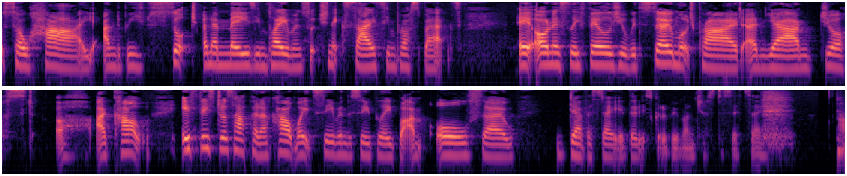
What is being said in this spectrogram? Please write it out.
so high and be such an amazing player and such an exciting prospect it honestly fills you with so much pride and yeah i'm just oh, i can't if this does happen i can't wait to see him in the super league but i'm also devastated that it's going to be manchester city i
